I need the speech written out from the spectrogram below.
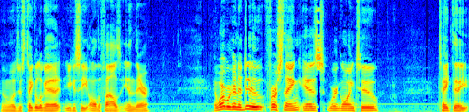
And we'll just take a look at it. You can see all the files in there. And what we're going to do, first thing, is we're going to take the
